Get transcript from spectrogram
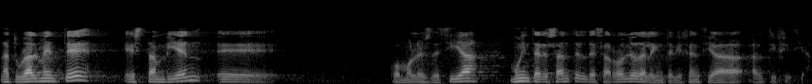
naturalmente, es también, eh, como les decía, muy interesante el desarrollo de la inteligencia artificial.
